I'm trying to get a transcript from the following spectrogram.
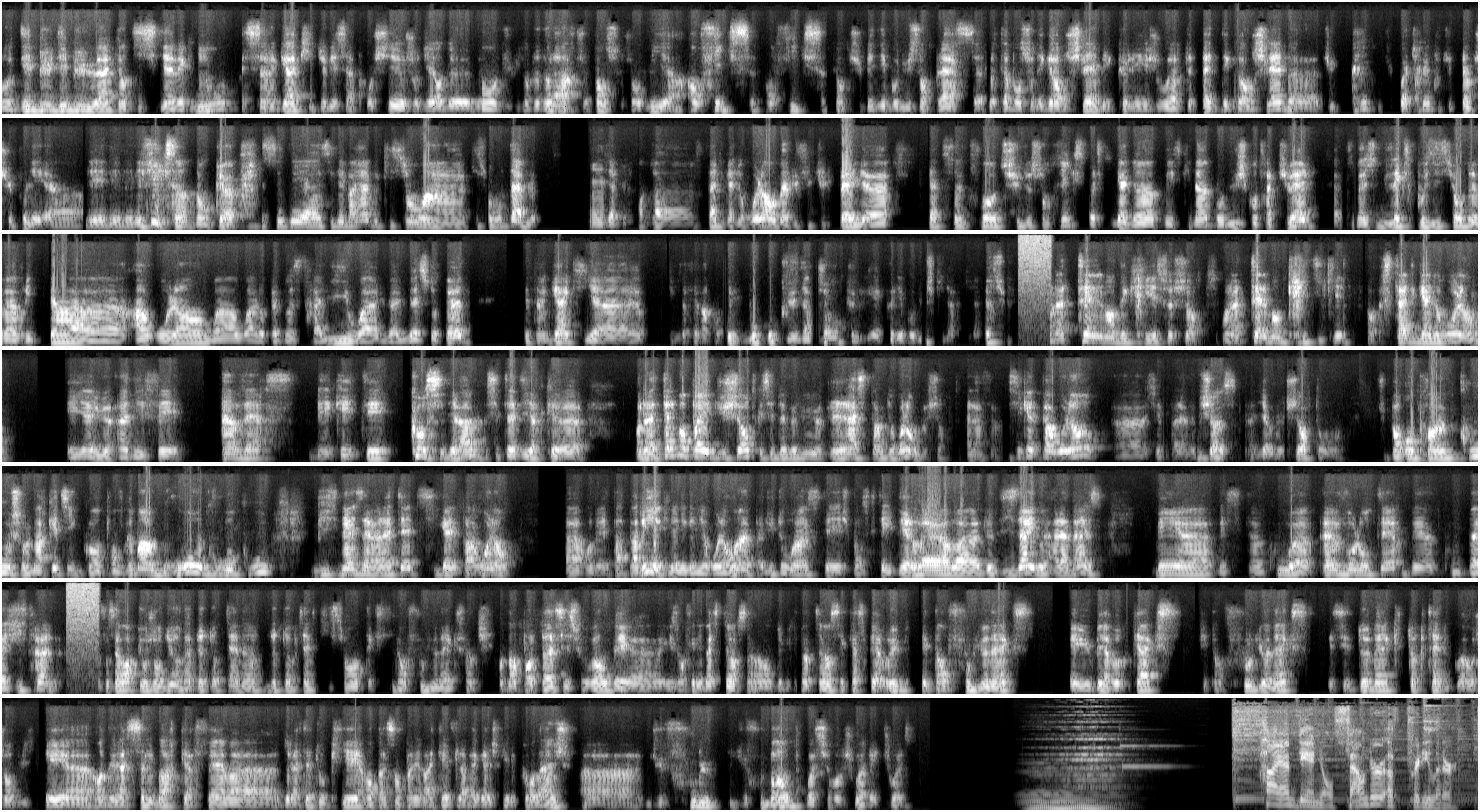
au début, début, hein, quand il signait avec nous, c'est un gars qui devait s'approcher, je veux dire, de, de, du million de dollars, je pense, aujourd'hui, hein, en fixe, en fixe. Quand tu mets des bonus en place, notamment sur des grands chelems, et que les joueurs te pètent des grands chelems, euh, tu triples, tu quadruples ou tu quintuples les, euh, les, les, les, fixes. Hein. Donc, euh, c'est des, euh, des variables qui sont, euh, qui sont rentables. C'est-à-dire que quand un Stade gagne Roland, même si tu le payes 4-5 fois au-dessus de son fixe parce qu'il gagne un, parce qu'il a un bonus contractuel. T'imagines l'exposition de Vavrinka à Roland ou à, l'Open d'Australie ou à, l'US Open. C'est un gars qui, a, qui nous a fait rapporter beaucoup plus d'argent que que les bonus qu'il a, a perçus. On a tellement décrié ce short, on a tellement critiqué. Stade gagne Roland et il y a eu un effet inverse, mais qui a été considérable, c'est-à-dire que on a tellement parlé du short que c'est devenu la de Roland, le short, à la fin. Si pas Roland, euh, c'est pas la même chose. C'est-à-dire, le short, on, prend un coup sur le marketing, quoi. On prend vraiment un gros, gros coup business derrière la tête s'il gagne pas Roland. Euh, on n'avait pas Paris et qu'il allait gagner Roland 1, pas du tout. Hein. C'était, je pense que c'était une erreur euh, de design à la base. Mais, euh, mais c'est un coup euh, involontaire, mais un coup magistral. Il faut savoir qu'aujourd'hui, on a deux top 10, hein, deux top 10 qui sont en textile en full Yonex. Hein. On n'en parle pas assez souvent, mais euh, ils ont fait les Masters hein, en 2021. C'est Casper Ruud qui est en full Yonex et Hubert Urcax qui est en full Yonex. Et c'est deux mecs top 10 quoi aujourd'hui. Et euh, on est la seule marque à faire euh, de la tête aux pieds en passant par les raquettes, la bagagerie, le cordage, du full du full brand quoi sur un joueur et joueuse. Hi, I'm Daniel, founder of Pretty Litter.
